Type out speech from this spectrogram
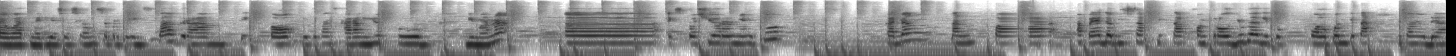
lewat media sosial seperti Instagram, TikTok, gitu kan sekarang YouTube, di mana uh, exposure-nya itu kadang tanpa apa ya gak bisa kita kontrol juga gitu. Walaupun kita misalnya udah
